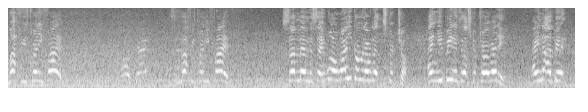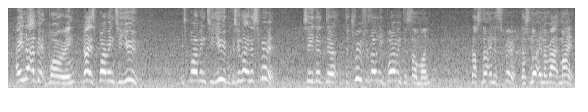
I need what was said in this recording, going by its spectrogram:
Matthew 25. Okay? This is Matthew 25. Some members say, well, why are you going over that scripture? Ain't you been into that scripture already? Ain't that a bit ain't that a bit boring? No, it's boring to you. It's boring to you because you're not in the spirit. See, the, the, the truth is only boring to someone that's not in the spirit, that's not in the right mind.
